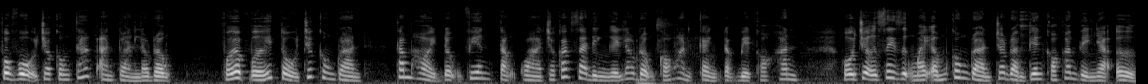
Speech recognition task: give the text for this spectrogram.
phục vụ cho công tác an toàn lao động. Phối hợp với tổ chức công đoàn, thăm hỏi động viên tặng quà cho các gia đình người lao động có hoàn cảnh đặc biệt khó khăn, hỗ trợ xây dựng mái ấm công đoàn cho đoàn viên khó khăn về nhà ở,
